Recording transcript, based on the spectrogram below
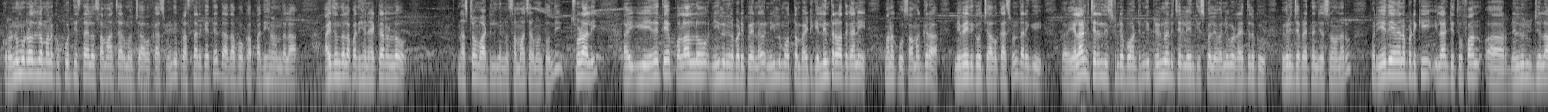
ఒక రెండు మూడు రోజుల్లో మనకు పూర్తి స్థాయిలో సమాచారం వచ్చే అవకాశం ఉంది. ప్రస్తుతానికైతే దాదాపు ఒక పదిహేను వందల ఐదు వందల పదిహేను హెక్టార్లలో నష్టం వాటిల్లిందన్న సమాచారం అందుతుంది. చూడాలి ఏదైతే పొలాల్లో నీళ్ళు నిలబడిపోయినాయో నీళ్ళు మొత్తం బయటికి వెళ్ళిన తర్వాత కానీ మనకు సమగ్ర నివేదిక వచ్చే అవకాశం ఉంది. దానికి ఎలాంటి చర్యలు తీసుకుంటే బాగుంటుంది? ప్రిలిమినరీ చర్యలు ఏం తీసుకోలేవన్నీ కూడా రైతులకు వివరించే ప్రయత్నం చేస్తూ ఉన్నారు. మరి ఏది ఇలాంటి తుఫాన్ నెల్లూరు జిల్లా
